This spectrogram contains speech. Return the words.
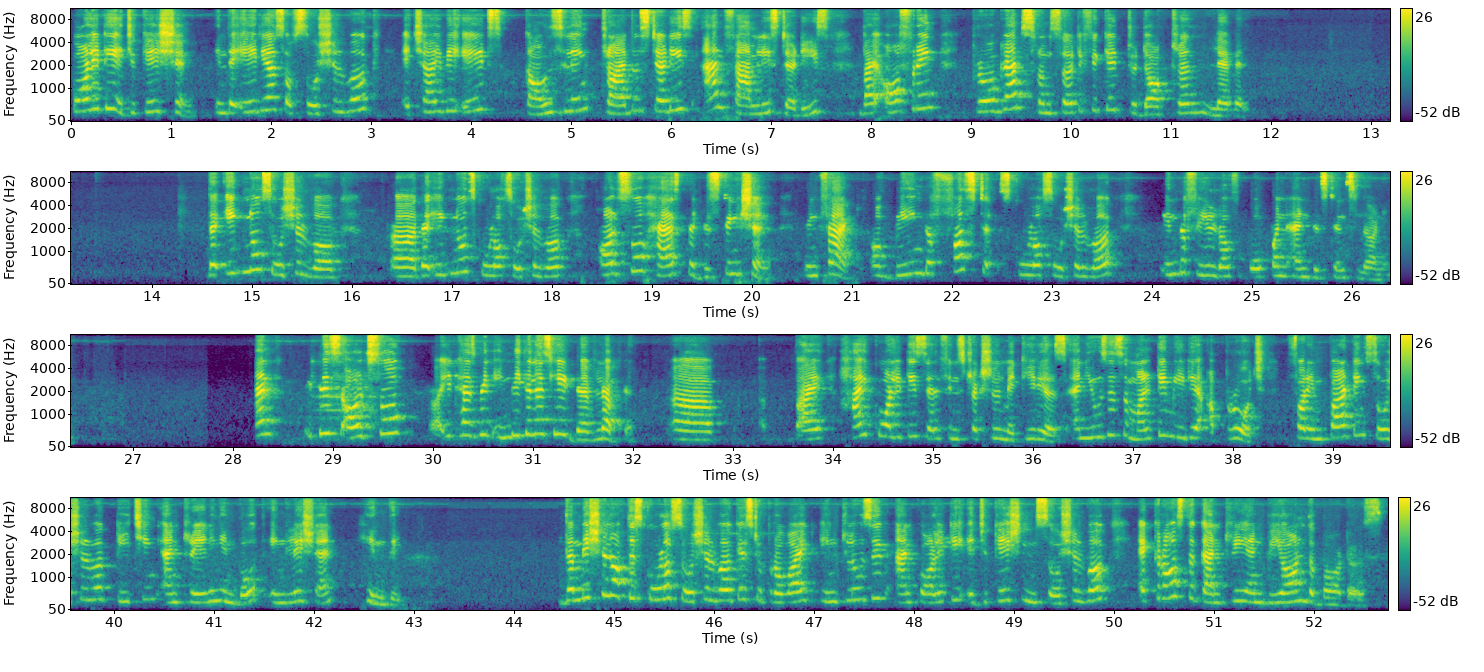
quality education in the areas of social work, HIV AIDS, counseling, tribal studies, and family studies by offering programs from certificate to doctoral level. The IGNOU Social Work, uh, the IGNOU School of Social Work also has the distinction, in fact, of being the first school of social work in the field of open and distance learning. And it is also, uh, it has been indigenously developed uh, by high quality self-instructional materials and uses a multimedia approach for imparting social work teaching and training in both English and Hindi. The mission of the School of Social Work is to provide inclusive and quality education in social work across the country and beyond the borders.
